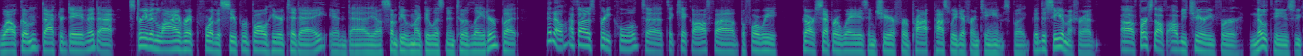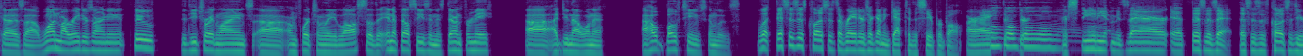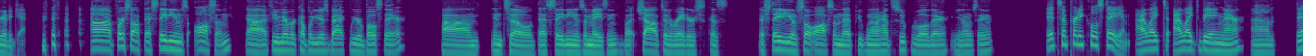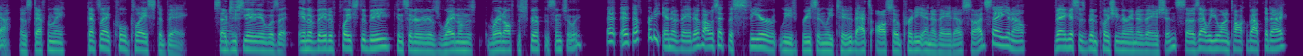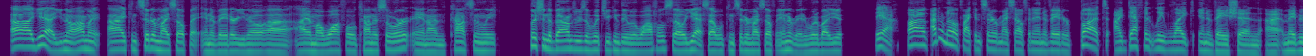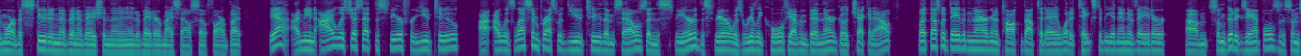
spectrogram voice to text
welcome, Dr. David. Uh, streaming live right before the Super Bowl here today, and uh, you know some people might be listening to it later, but you know I thought it was pretty cool to to kick off uh, before we go our separate ways and cheer for pro- possibly different teams. But good to see you, my friend. Uh, first off, I'll be cheering for no teams because uh, one, my Raiders aren't in it. Two, the Detroit Lions uh, unfortunately lost, so the NFL season is done for me. Uh, I do not want to. I hope both teams can lose look, this is as close as the Raiders are going to get to the Super Bowl. All right, their, their, their stadium is there. It, this is it. This is as close as you're going to get. uh, first off, that stadium's awesome. Uh, if you remember a couple years back, we were both there. Um, and so that stadium is amazing. But shout out to the Raiders because their stadium's so awesome that people want to have the Super Bowl there. You know what I'm saying? It's a pretty cool stadium. I liked I liked being there. Um, yeah, it was definitely definitely a cool place to be. So, would you say it was an innovative place to be, considering it was right on this, right off the strip, essentially? That, that, that's pretty innovative. I was at the Sphere recently too. That's also pretty innovative. So I'd say you know Vegas has been pushing their innovations. So is that what you want to talk about today? Uh yeah, you know, I'm a I consider myself an innovator, you know. Uh I am a waffle connoisseur and I'm constantly pushing the boundaries of what you can do with waffles. So yes, I will consider myself an innovator. What about you? Yeah, uh, I don't know if I consider myself an innovator, but I definitely like innovation. Uh, maybe more of a student of innovation than an innovator myself so far. But yeah, I mean, I was just at the Sphere for U2. I, I was less impressed with U2 themselves than the Sphere. The Sphere was really cool. If you haven't been there, go check it out. But that's what David and I are going to talk about today what it takes to be an innovator, um, some good examples and some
